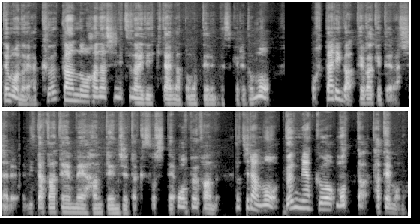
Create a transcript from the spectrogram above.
建物や空間のお話につないでいきたいなと思ってるんですけれども、お二人が手掛けてらっしゃる三鷹天明反転住宅、そしてオープンファーム、どちらも文脈を持った建物、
